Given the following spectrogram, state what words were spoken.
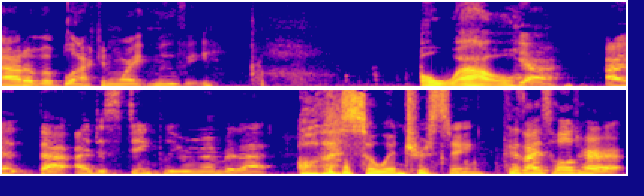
out of a black and white movie. Oh wow. Yeah, I that I distinctly remember that Oh, that's so interesting. because I told her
